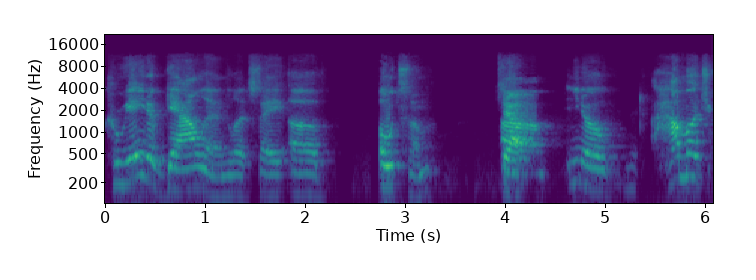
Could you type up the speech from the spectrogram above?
create a gallon, let's say, of oatsome, yeah. Um, you know, how much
